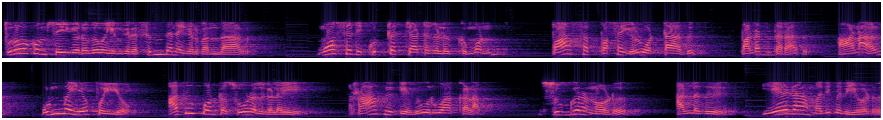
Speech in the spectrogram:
துரோகம் செய்கிறதோ என்கிற சிந்தனைகள் வந்தால் மோசடி குற்றச்சாட்டுகளுக்கு முன் பாச பசைகள் ஒட்டாது பலன் தராது. ஆனால் உண்மையோ பொய்யோ அது போன்ற சூழல்களை ராகு கேது உருவாக்கலாம். சுக்கிரனோடு அல்லது ஏழாம் அதிபதியோடு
